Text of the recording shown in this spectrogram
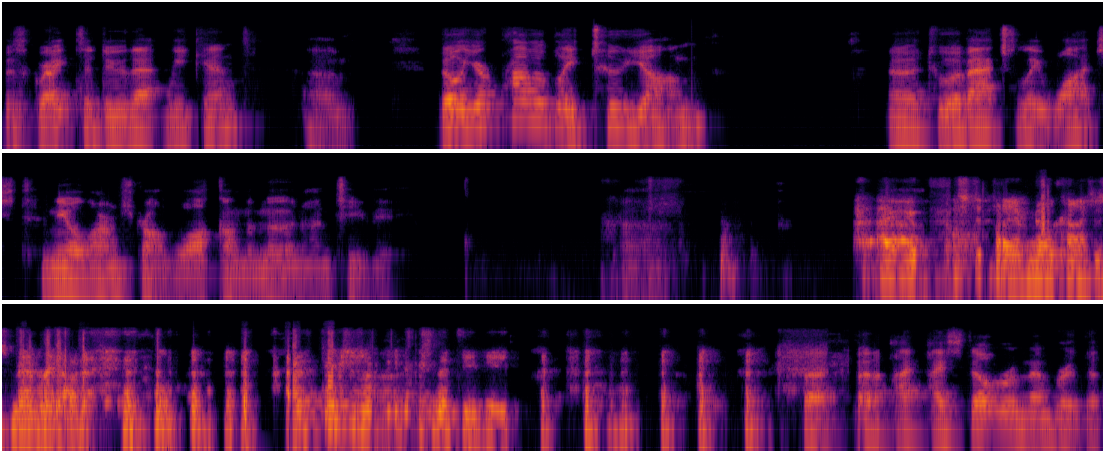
it was great to do that weekend. Um, Bill, you're probably too young uh, to have actually watched Neil Armstrong walk on the moon on TV. Uh, I, I watched it, but I have no conscious memory of it. I have pictures of me next to the TV. but but I, I still remember the,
